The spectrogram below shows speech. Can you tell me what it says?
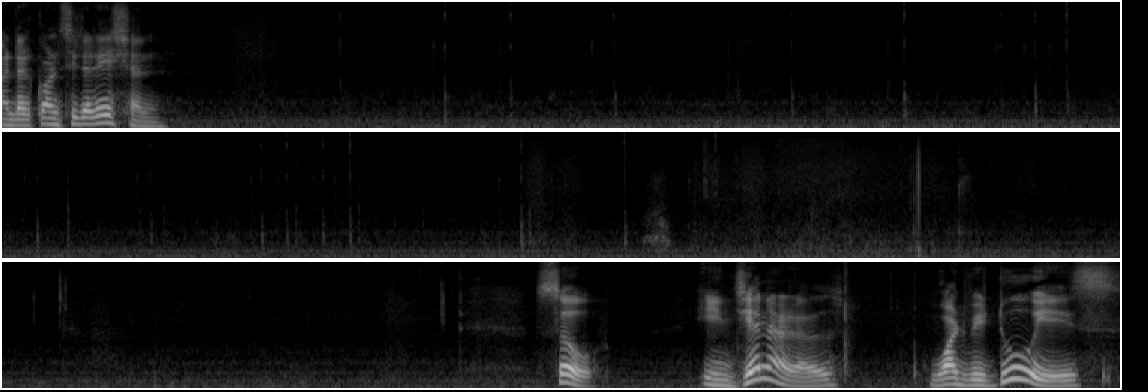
under consideration. So, in general what we do is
